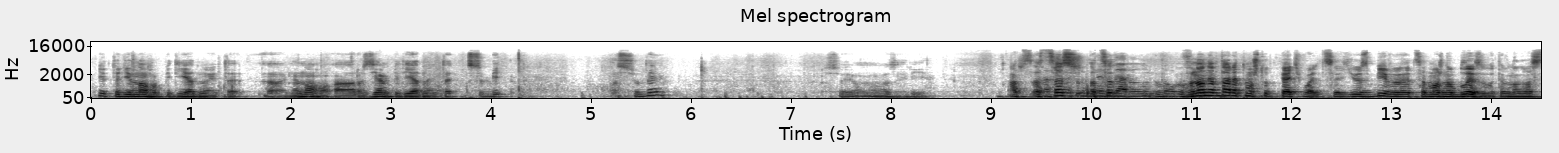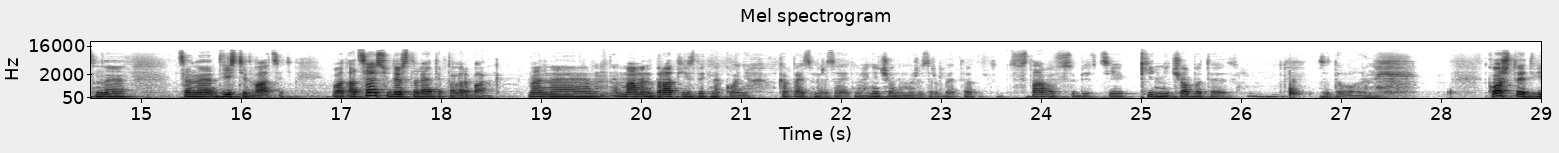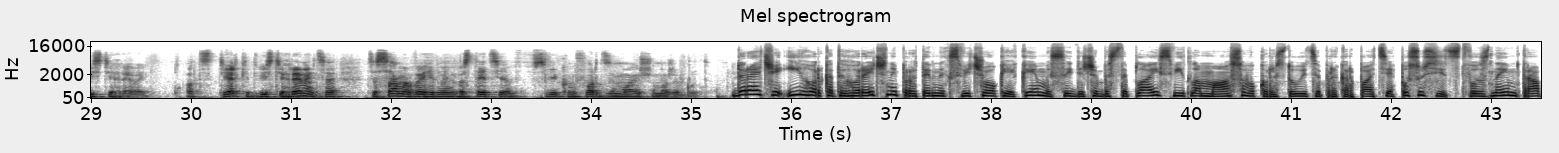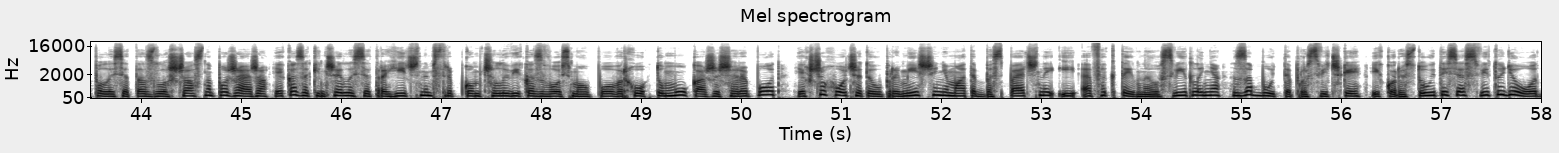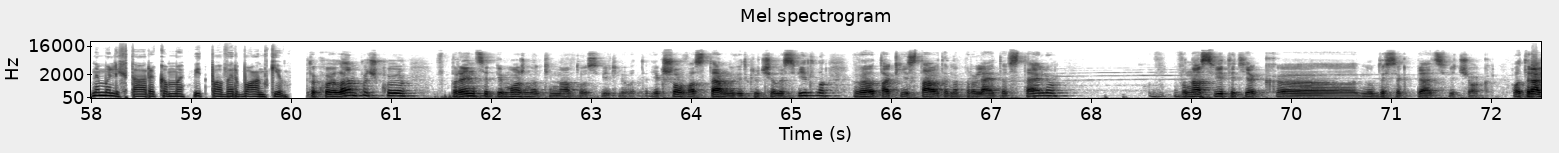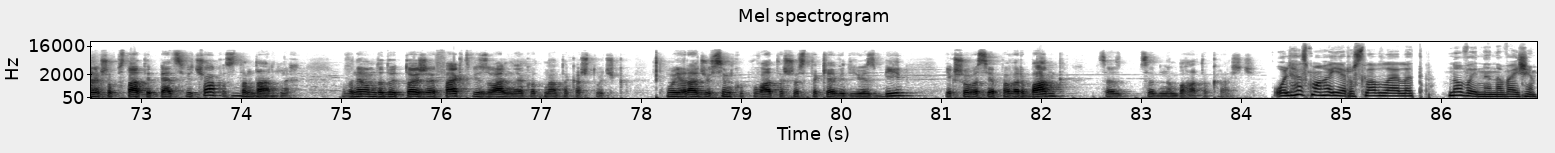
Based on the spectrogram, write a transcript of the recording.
і тоді ногу під'єднуєте, е, не ногу, а роз'єм під'єднуєте собі сюди. Все, і воно вас гріє. А, а це, а це воно не вдарить, тому що тут 5 вольт. Це USB, це можна облизувати, воно у вас не, це не 220. От, а це сюди вставляєте павербанк. У мене мамин брат їздить на конях, капець змерзають, ноги нічого не може зробити. От вставив собі в ці кінні чоботи, задоволений. Коштує 200 гривень. От стільки 200 гривень це, це саме вигідна інвестиція в свій комфорт зимою, що може бути. До речі, Ігор категоричний противник свічок, якими, сидячи без тепла і світла, масово користуються прикарпатці. По сусідству з ним трапилася та злощасна пожежа, яка закінчилася трагічним стрибком чоловіка з восьмого поверху. Тому каже Шерепот: якщо хочете у приміщенні мати безпечне і ефективне освітлення, забудьте про свічки і користуйтеся світодіодними ліхтариками від павербанків. Такою лампочкою, в принципі, можна кімнату освітлювати. Якщо у вас темно відключили світло, ви отак її ставите, направляєте в стелю, вона світить як е, ну, десь як 5 свічок. От реально, якщо поставити 5 свічок стандартних, вони вам дадуть той же ефект візуально, як одна така штучка. Тому я раджу всім купувати щось таке від USB. Якщо у вас є павербанк, це, це набагато краще. Ольга Смага, Ярослав Лелет. Новини на вежі.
